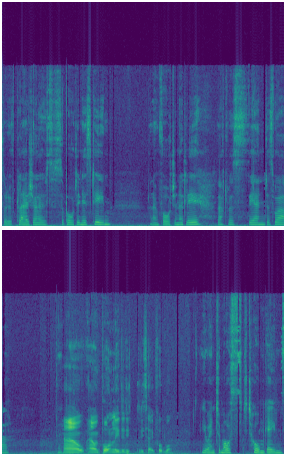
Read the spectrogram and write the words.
sort of pleasure, supporting his team. And unfortunately, that was the end as well. How, how importantly did he, did he take football? He went to most home games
